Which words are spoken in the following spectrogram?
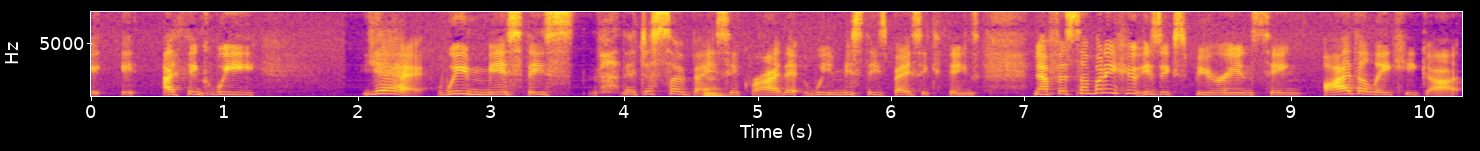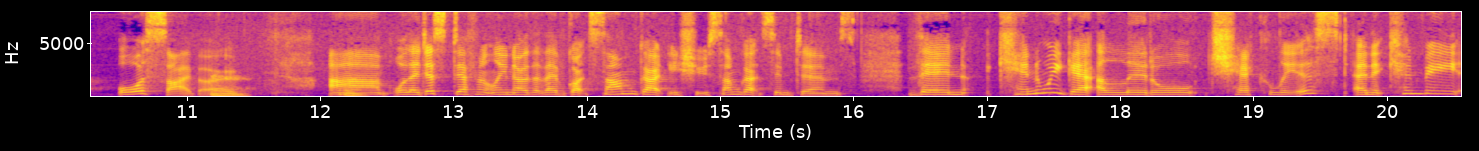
it, it, I think we, yeah, we miss these. They're just so basic, mm. right? That we miss these basic things. Now, for somebody who is experiencing either leaky gut or SIBO, mm. Um, mm. or they just definitely know that they've got some gut issues, some gut symptoms, then can we get a little checklist? And it can be,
